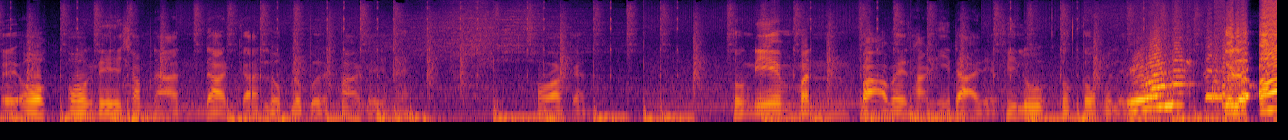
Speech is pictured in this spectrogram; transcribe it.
เอยโอ๊กโอ๊กนี่ชำนาญด้านการหลบระเบิดมากเลยนะเขาว่ากัน ตรงนี้มันฝ่าไปทางนี้ได้เนี่ยพี่รู้ตรงๆไปเลยไม่ว่าไม่ก็จะอะ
